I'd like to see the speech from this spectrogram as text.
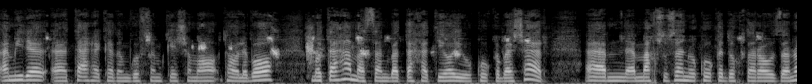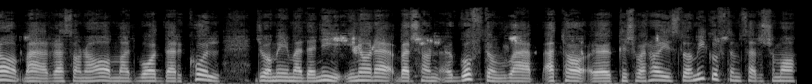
امیر طرح کردم. گفتم که شما طالبا متهم هستند به تخطی های حقوق بشر. مخصوصا حقوق دخترها و زنا رسانه ها مطبوعات در کل جامعه مدنی اینا را برشان گفتم و حتی کشورهای اسلامی گفتم سر شما.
